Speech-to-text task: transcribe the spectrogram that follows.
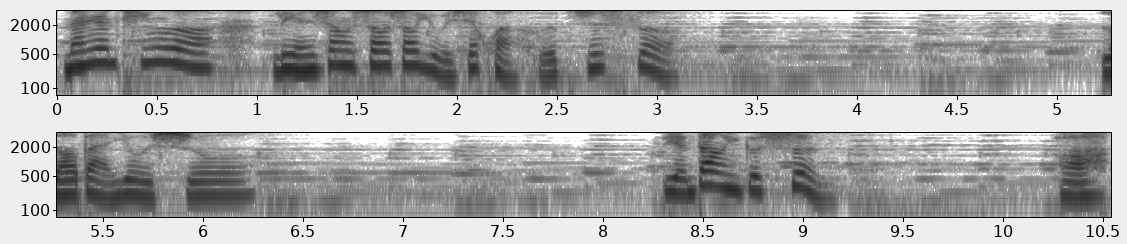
男人听了，脸上稍稍有些缓和之色。老板又说：“典当一个肾啊！”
